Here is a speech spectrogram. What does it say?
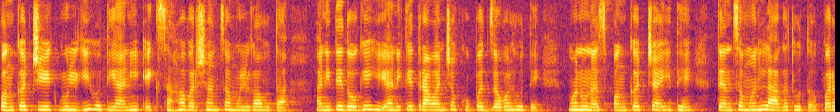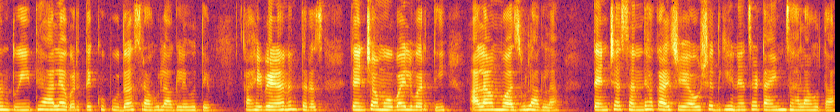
पंकजची एक मुलगी होती आणि एक सहा वर्षांचा मुलगा होता आणि ते दोघेही अनिकेत रावांच्या खूपच जवळ होते. म्हणूनच पंकजच्या इथे त्यांचं मन लागत होतं. परंतु इथे आल्यावर ते खूप उदास राहू लागले होते. काही वेळानंतरच त्यांच्या मोबाईलवरती अलार्म वाजू लागला. त्यांच्या संध्याकाळचे औषध घेण्याचा टाईम झाला होता.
